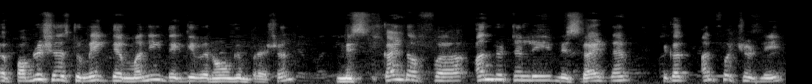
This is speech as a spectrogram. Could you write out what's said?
uh, publishers, to make their money, they give a wrong impression, mis- kind of uh, unwittingly misguide them because unfortunately,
